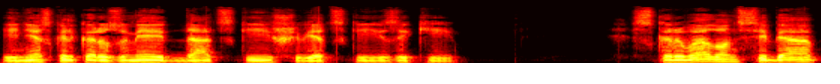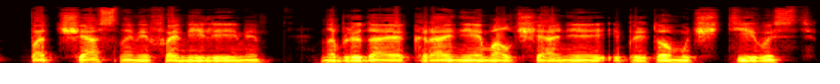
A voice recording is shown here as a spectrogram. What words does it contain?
и несколько разумеет датский и шведский языки. Скрывал он себя под частными фамилиями, наблюдая крайнее молчание и притом учтивость,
